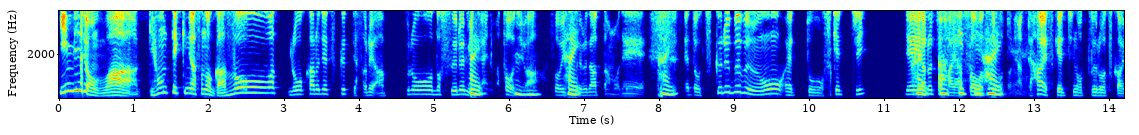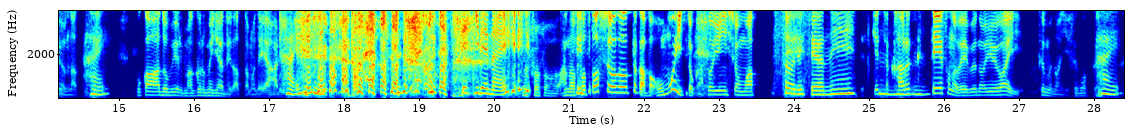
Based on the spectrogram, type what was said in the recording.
インビジョンは、基本的にはその画像はローカルで作って、それアップロードするみたいな、はいまあ当時はそういうツはいールだったので、はい。えっと、作る部分を、えっと、スケッチではいやるとあ早そうってスケッチはいことになって、はい、スケッチのツールを使うようになって、はい。僕は Adobe よりマクロメディア勢だったので、やはり。はい。してきれない。そうそう。あの、フォトショーとか、やっぱ重いとかそういう印象もあって、そうですよね。スケッチは軽うんうんうんくて、そのウェブの UI 組むのにすごく、はいえっと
